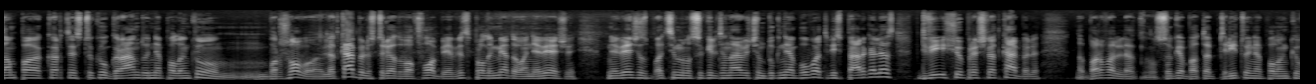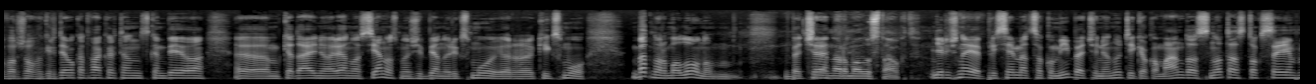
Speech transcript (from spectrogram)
tampa kartais tokių grandų nepalankių varžovo. Lietkabelis turėdavo fobiją, vis pralaimėdavo Nevėžiai. Nevėžės, atsimenu, su Kiltinavičium dugne buvo trys pergalės, dvi iš jų prieš Lietkabelį. Dabar valėt, nu, sugeba tapti rytų nepalankių varžovų. Girdėjau, kad vakar ten skambėjo e, Kedainių arenos sienos nuo žibėnų riksmų ir kiksmų. Bet normalu, nu, bet čia... čia normalus taukt. Ir žinai, prisėmė atsakomybę, čia nenutikė komandos, nu tas toksai,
